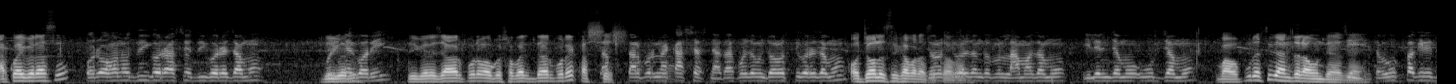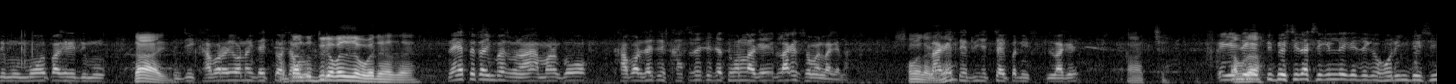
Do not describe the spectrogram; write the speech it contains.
আর কয় ঘরে আছে? ওখানে দুই ঘর আছে দুই ঘরে যাব দুই ঘরে দুই ঘরে যাওয়ার পরে অগ সবাই দেওয়ার পরে কাজ শেষ। তারপরে না কাজ শেষ না। তারপরে যেমন জলস্থি করে যাব ও জলসির খাবার আছে জলস্থি করে তারপর লামা যাব ইলেন যাব উট যাব বাবা পুরো চিড়িয়াখানাতে রাউন্ড দেখা যায়। তারপর উট পাখিরে দিমু মোর পাখিরে দিমু। তাই? জি খাবারের অনেক দায়িত্ব আছে তাহলে তো দুইটা বাজে যাব দেখা যায়। না এত টাইম বাঁচবো না। আমার গো খাবার যাইতে খাসা যাইতে যতক্ষণ লাগে লাগে সময় লাগে না। সময় লাগে লাগে দুই চার পানি লাগে। আচ্ছা। এই যে আমরা- একটু বেশি রাখছে কিনলে এই জায়গায় হরিণ বেশি।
